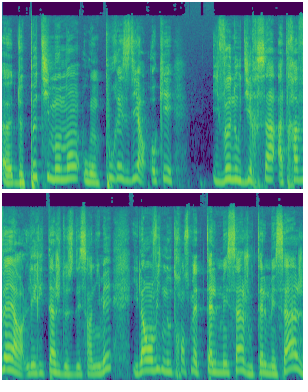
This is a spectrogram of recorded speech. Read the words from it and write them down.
euh, de petits moments où on pourrait se dire, ok. Il veut nous dire ça à travers l'héritage de ce dessin animé. Il a envie de nous transmettre tel message ou tel message,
